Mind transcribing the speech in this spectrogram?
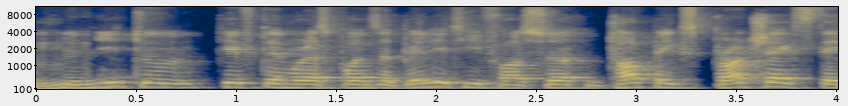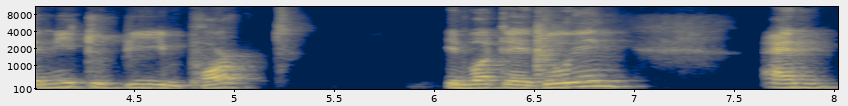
Mm -hmm. You need to give them responsibility for certain topics, projects. They need to be important in what they're doing. And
